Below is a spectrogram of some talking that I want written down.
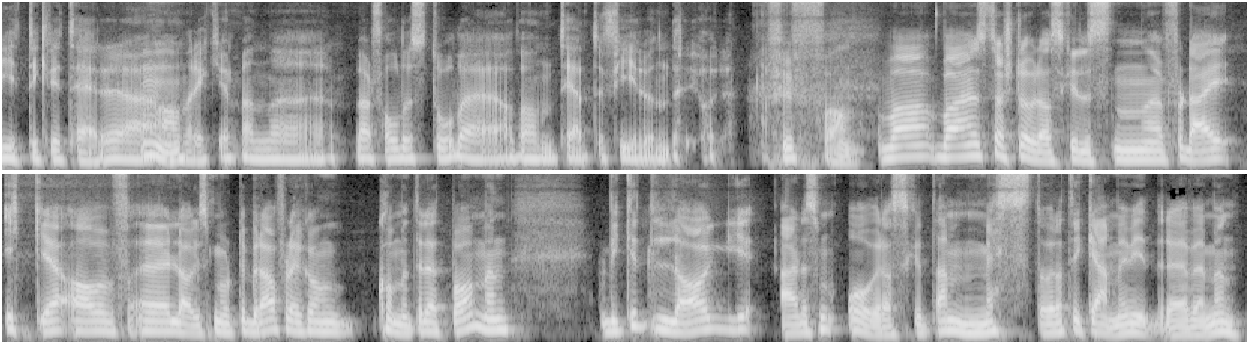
gitte kriterier. Jeg aner ikke, men uh, i hvert fall det sto det at han tjente 400 i året. Fy faen. Hva, hva er den største overraskelsen for deg? Ikke av uh, laget som har gjort det bra, for det kan komme til etterpå, men hvilket lag er det som overrasket deg mest over at det ikke er med videre, Vemund?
